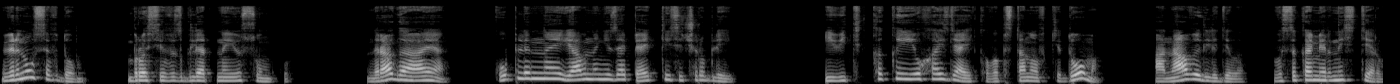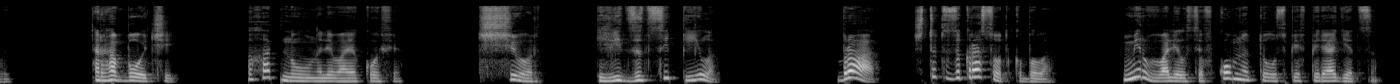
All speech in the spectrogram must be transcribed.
Вернулся в дом, бросив взгляд на ее сумку. Дорогая, купленная явно не за пять тысяч рублей. И ведь, как и ее хозяйка в обстановке дома, она выглядела высокомерной стервой. Рабочий. Хохотнул, наливая кофе. Черт, и ведь зацепила. Брат, что это за красотка была? Мир ввалился в комнату, успев переодеться.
